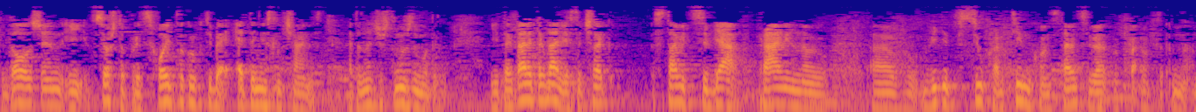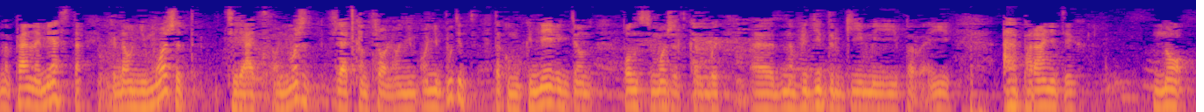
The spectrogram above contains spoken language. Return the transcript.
Ты должен, и все, что происходит вокруг тебя, это не случайность. Это значит, что нужно это. И так далее, и так далее. Если человек ставит себя в правильную, видит всю картинку, он ставит себя на правильное место, когда он не может терять, он не может терять контроль, он не, он не будет в таком гневе, где он полностью может как бы э, навредить другим и, и э, поранить их. Но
